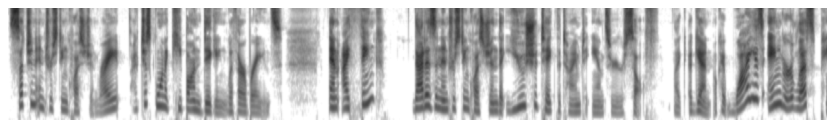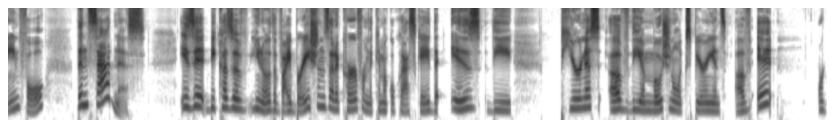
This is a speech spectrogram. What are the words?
Such an interesting question, right? I just want to keep on digging with our brains. And I think that is an interesting question that you should take the time to answer yourself. Like, again, okay, why is anger less painful than sadness? Is it because of, you know, the vibrations that occur from the chemical cascade that is the pureness of the emotional experience of it? Or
